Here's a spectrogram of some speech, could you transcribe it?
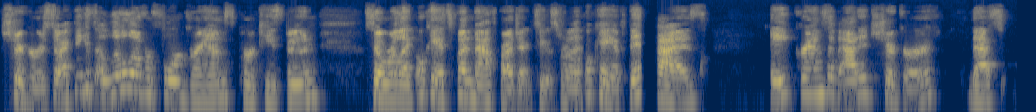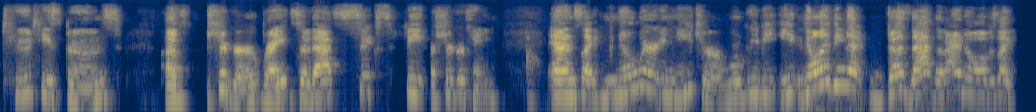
sugar. So I think it's a little over four grams per teaspoon. So we're like, okay, it's fun math project too. So we're like, okay, if this has eight grams of added sugar, that's two teaspoons of sugar, right? So that's six feet of sugar cane. Oh. And it's like nowhere in nature would we be eating. The only thing that does that that I know of is like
